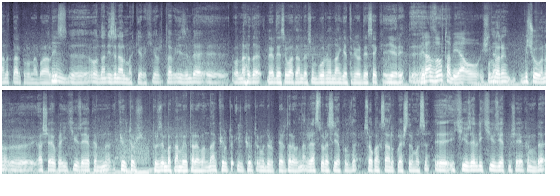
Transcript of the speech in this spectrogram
Anıtlar Kurulu'na bağlıyız. E, oradan izin almak gerekiyor. Tabii izinde e, onlar da neredeyse vatandaşın burnundan getiriyor desek yeri. E, Biraz zor tabii ya o işte. Bunların birçoğunu e, aşağı yukarı 200'e yakınını Kültür Turizm Bakanlığı tarafından, kültür, il kültür müdürlükleri tarafından restorası yapıldı. Sokak sağlıklaştırması. E, 250-270'e yakınında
